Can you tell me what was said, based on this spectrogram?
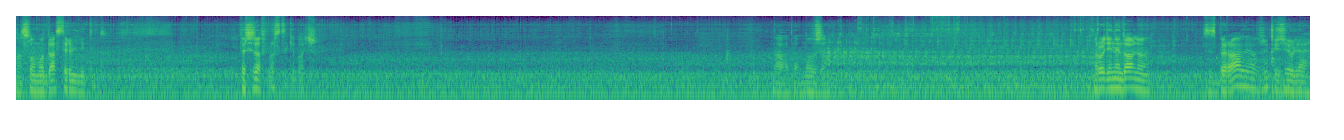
На своєму дастері літить. Перший раз просто таке бачу. Да, давно вже. Вроді недавно збирали, а вже підживляє.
